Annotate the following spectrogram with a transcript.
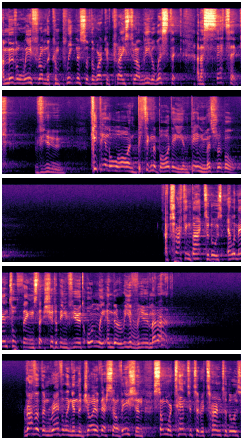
A move away from the completeness of the work of Christ to a legalistic and ascetic view, keeping the law and beating the body and being miserable. A tracking back to those elemental things that should have been viewed only in their rear view mirror. Rather than reveling in the joy of their salvation, some were tempted to return to those,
